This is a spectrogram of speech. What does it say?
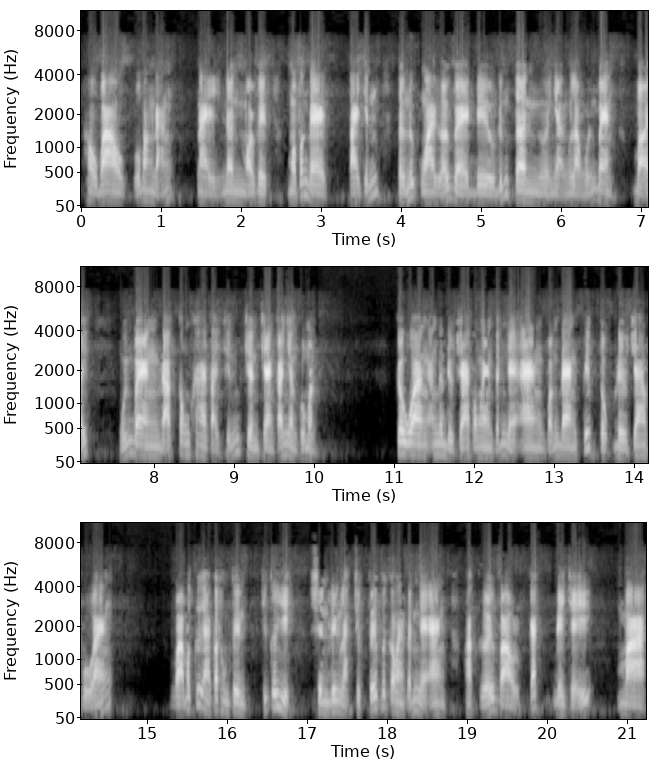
hầu bao của băng đảng này nên mọi việc, mọi vấn đề tài chính từ nước ngoài gửi về đều đứng tên người nhận là Nguyễn Ben bởi Nguyễn Ben đã công khai tài chính trên trang cá nhân của mình. Cơ quan an ninh điều tra công an tỉnh Nghệ An vẫn đang tiếp tục điều tra vụ án và bất cứ ai có thông tin, chứng cứ gì, xin liên lạc trực tiếp với công an tỉnh Nghệ An hoặc gửi vào các địa chỉ mà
